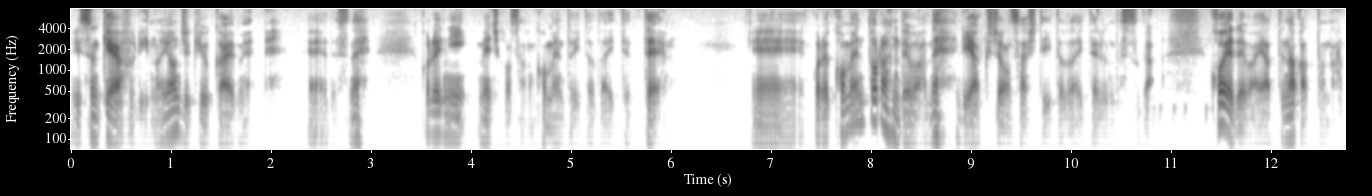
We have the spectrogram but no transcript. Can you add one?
リスンケアフリーの49回目、えー、ですね。これにメチコさんコメントいただいてて、えー、これコメント欄ではねリアクションさせていただいてるんですが声ではやってなかったなっ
